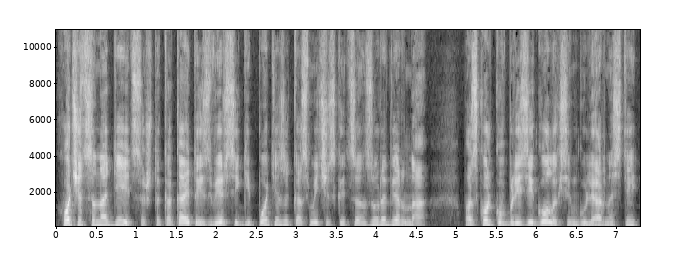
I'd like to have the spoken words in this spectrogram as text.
Хочется надеяться, что какая-то из версий гипотезы космической цензуры верна, поскольку вблизи голых сингулярностей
